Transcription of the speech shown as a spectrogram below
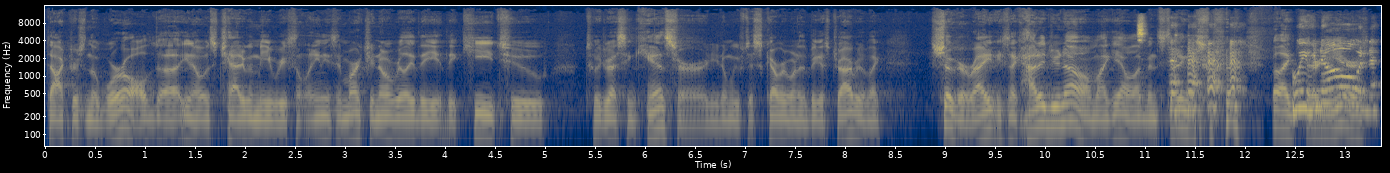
doctors in the world, uh, you know, was chatting with me recently, and he said, "Mark, you know, really the the key to to addressing cancer, you know, we've discovered one of the biggest drivers." I'm like, "Sugar, right?" He's like, "How did you know?" I'm like, "Yeah, well, I've been studying this for, for like We've 30 known. years."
